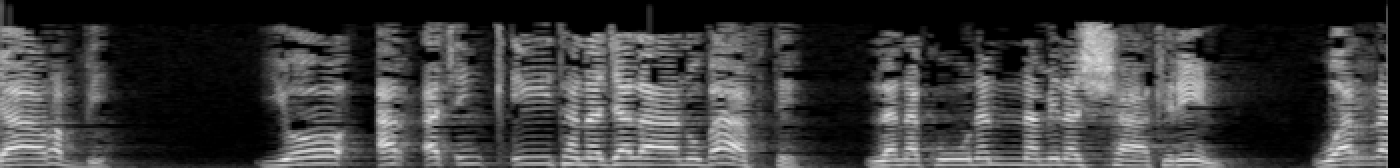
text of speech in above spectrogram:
yaa rabbi yoo ar'a cinqii tana jalaa nu baafte lanakuunanna min ashaakiriin warra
